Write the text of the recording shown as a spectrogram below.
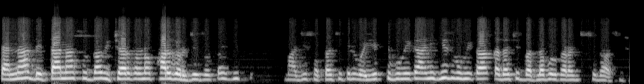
त्यांना देताना सुद्धा विचार करणं फार गरजेचं होतं. हीच माझी स्वतःची तरी वैयक्तिक भूमिका आणि हीच भूमिका कदाचित बदलापूरकरांची सुद्धा असू शकते.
